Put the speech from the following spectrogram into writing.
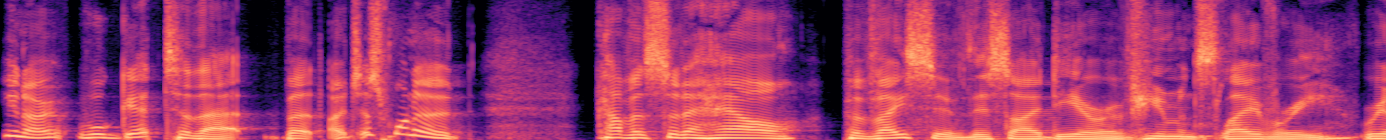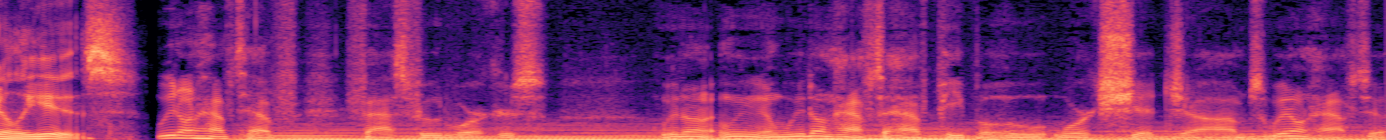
you know, we'll get to that. But I just want to cover sort of how pervasive this idea of human slavery really is. We don't have to have fast food workers. We don't we, we don't have to have people who work shit jobs. We don't have to.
